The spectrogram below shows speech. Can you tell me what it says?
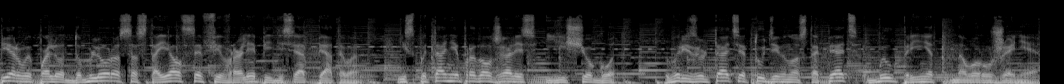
Первый полет дублера состоялся в феврале 55-го. Испытания продолжались еще год. В результате Ту-95 был принят на вооружение.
